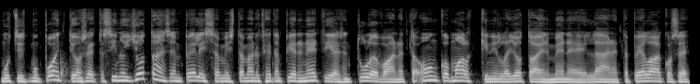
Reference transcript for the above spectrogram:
Mutta siis mun pointti on se, että siinä on jotain sen pelissä, mistä mä nyt heitän pienen etiäisen tulevaan, että onko Malkkinilla jotain meneillään, että pelaako se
